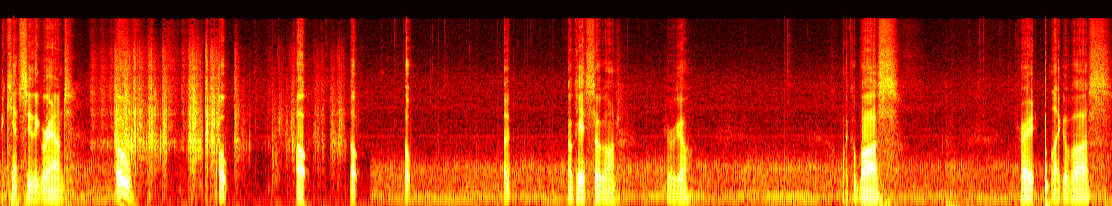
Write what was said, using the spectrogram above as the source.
I can't see the ground. Oh! Oh. Oh. Oh. Oh. Uh, okay, it's still going. Here we go. Like a boss. Right? Like a boss.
